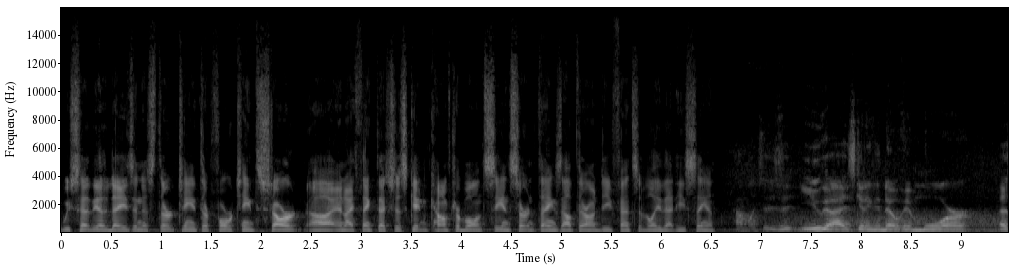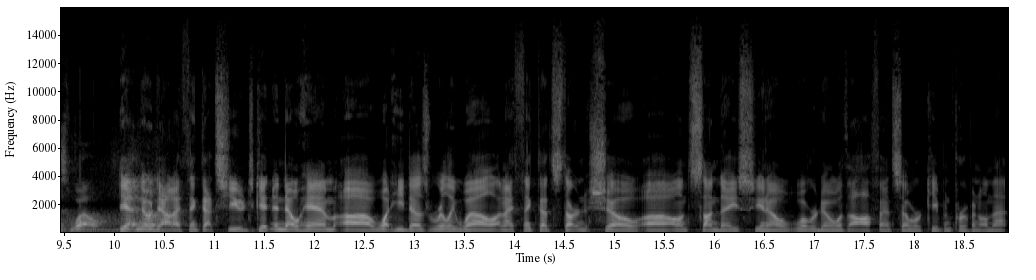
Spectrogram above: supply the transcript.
we said the other day he's in his 13th or 14th start, uh, and I think that's just getting comfortable and seeing certain things out there on defensively that he's seeing. How much is it you guys getting to know him more as well. Yeah, no doubt. I think that's huge. Getting to know him, uh, what he does really well, and I think that's starting to show uh, on Sundays. You know what we're doing with the offense, so we're keeping improving on that.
